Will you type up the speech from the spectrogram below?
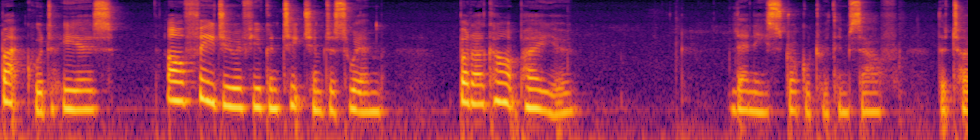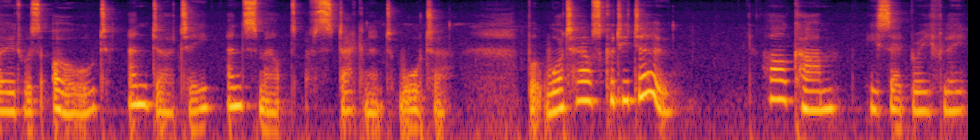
Backward he is. I'll feed you if you can teach him to swim, but I can't pay you. Lenny struggled with himself. The toad was old and dirty and smelt of stagnant water. But what else could he do? I'll come, he said briefly,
